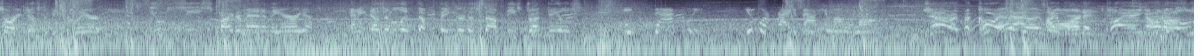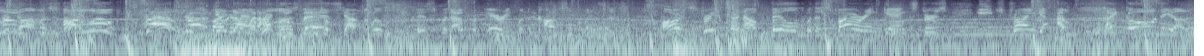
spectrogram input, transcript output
Sorry, just to be clear, you see Spider-Man in the area, and he doesn't lift a finger to stop these drug deals? Exactly. You were right about him all along. Jared, record As that! I I want it playing on a loop! Nostradamus. A loop! After You know Spider-Man what a loop recklessly is. took down Wilson Fisk without preparing for the consequences, our streets are now filled with aspiring gangsters, each trying to out-psycho the other.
